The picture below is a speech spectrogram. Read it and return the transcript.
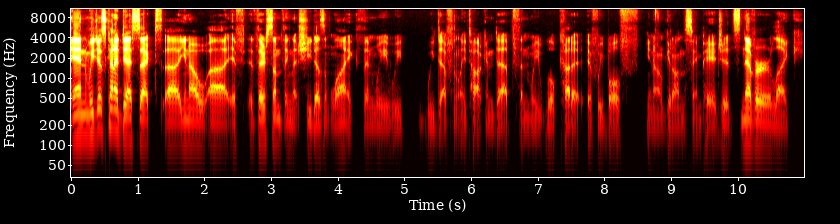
and we just kind of dissect. Uh, you know, uh, if if there's something that she doesn't like, then we we we definitely talk in depth, and we will cut it if we both you know get on the same page. It's never like.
